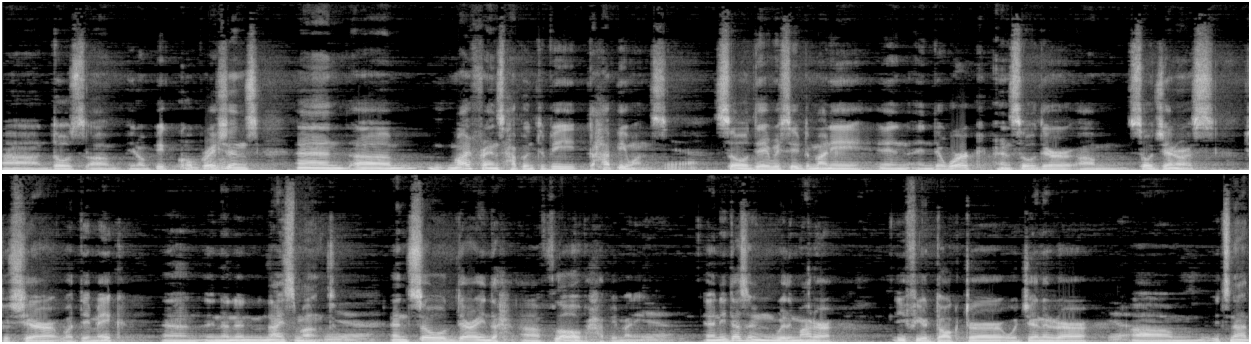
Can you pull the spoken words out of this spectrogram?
uh, those um, you know big mm-hmm. corporations, mm-hmm. and um, my friends happen to be the happy ones. Yeah. So they receive the money in, in their work, and so they're um, so generous to share what they make, and in a, in a nice amount. Yeah. And so they're in the uh, flow of happy money. Yeah. And it doesn't really matter if you're a doctor or janitor. Yeah. Um, it's not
